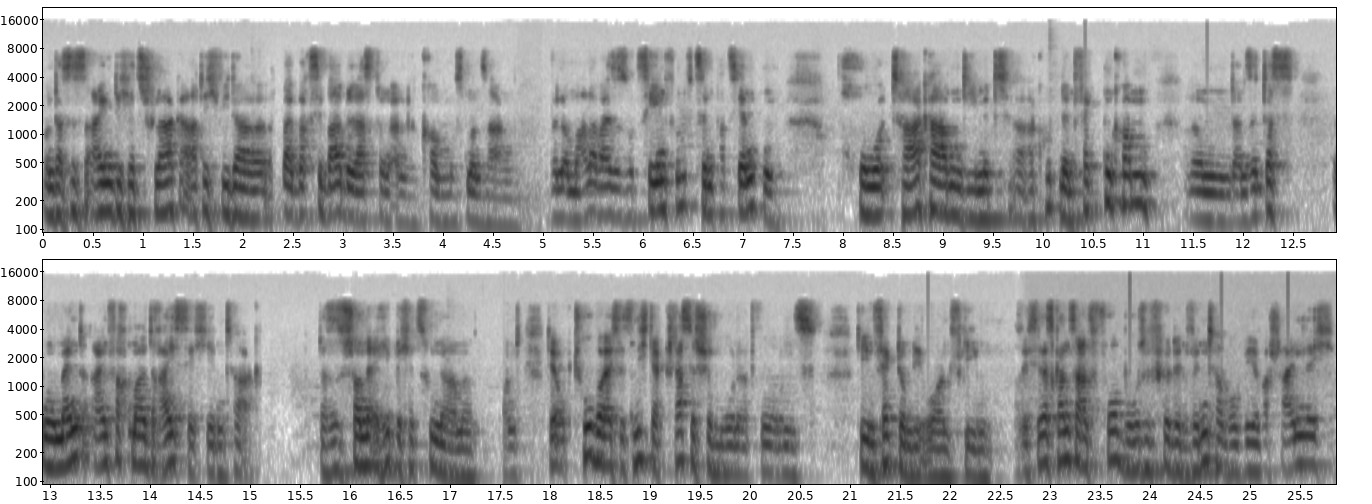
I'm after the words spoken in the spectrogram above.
Und das ist eigentlich jetzt schlagartig wieder bei Maximalbelastung angekommen, muss man sagen. Wenn normalerweise so 10, 15 Patienten pro Tag haben, die mit äh, akuten Infekten kommen, ähm, dann sind das im Moment einfach mal 30 jeden Tag. Das ist schon eine erhebliche Zunahme. Und der Oktober ist jetzt nicht der klassische Monat, wo uns die Infekte um die Ohren fliegen. Also ich sehe das Ganze als Vorbote für den Winter, wo wir wahrscheinlich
